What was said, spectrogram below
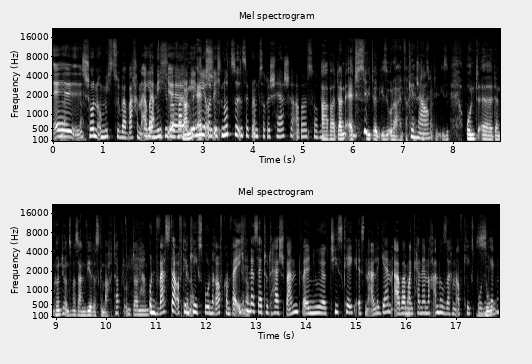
äh, ja. schon, um mich zu überwachen, aber ja, nicht. Ich überwache äh, Eni und ich nutze Instagram zur Recherche, aber sorry. Aber dann Add Sweet and Easy oder einfach genau. Hashtag Sweet and Easy. Und äh, dann könnt ihr uns mal sagen, wie ihr das gemacht habt und dann. Und was da auf den genau. Keksboden raufkommt, weil ich genau. finde das ja total spannend, weil New York Cheesecake essen alle gern, aber genau. man kann ja noch andere Sachen auf Keksboden so packen.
